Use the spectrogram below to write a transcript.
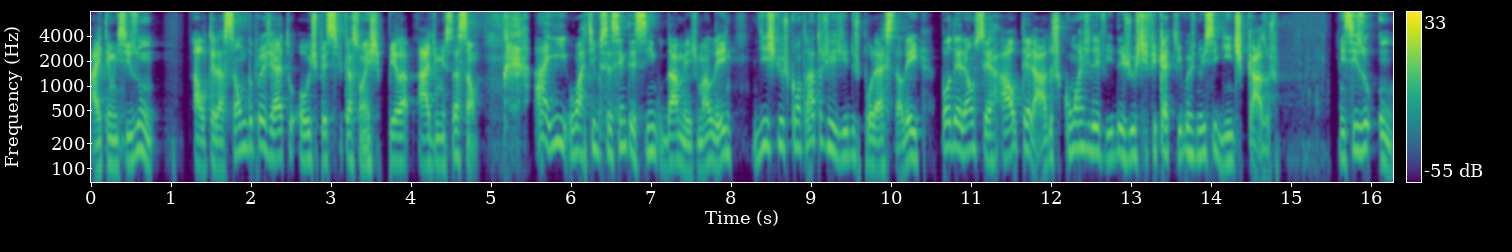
Aí tem o inciso 1, alteração do projeto ou especificações pela administração. Aí, o artigo 65 da mesma lei diz que os contratos regidos por esta lei poderão ser alterados com as devidas justificativas nos seguintes casos. Inciso 1.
